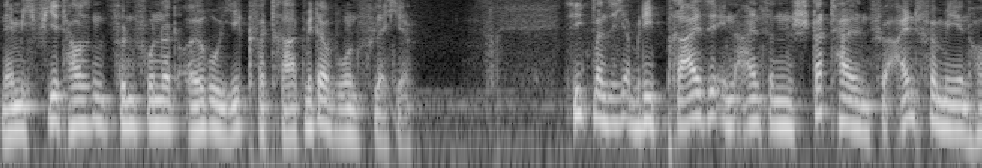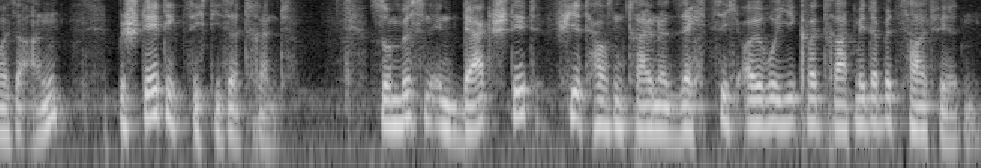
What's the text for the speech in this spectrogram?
nämlich 4.500 Euro je Quadratmeter Wohnfläche. Sieht man sich aber die Preise in einzelnen Stadtteilen für Einfamilienhäuser an, bestätigt sich dieser Trend. So müssen in Bergstedt 4.360 Euro je Quadratmeter bezahlt werden.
